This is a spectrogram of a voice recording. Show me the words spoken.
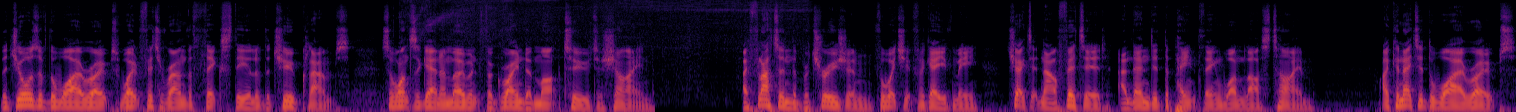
The jaws of the wire ropes won't fit around the thick steel of the tube clamps, so once again a moment for Grinder Mark II to shine. I flattened the protrusion, for which it forgave me, checked it now fitted, and then did the paint thing one last time. I connected the wire ropes,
